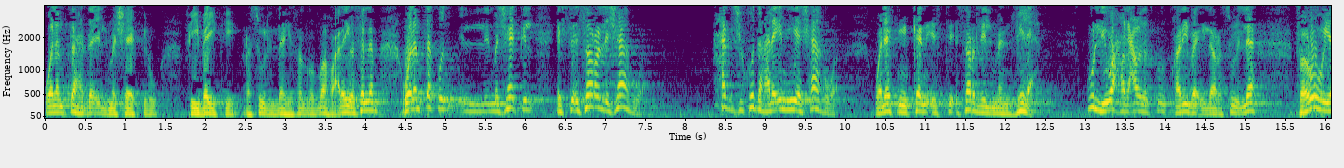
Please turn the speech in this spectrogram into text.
ولم تهدأ المشاكل في بيت رسول الله صلى الله عليه وسلم ولم تكن المشاكل استئثارا لشهوة. حدش ياخدها على إن هي شهوة. ولكن كان استئثار للمنزلة. كل واحد عاوز تكون قريبة إلى رسول الله فروي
